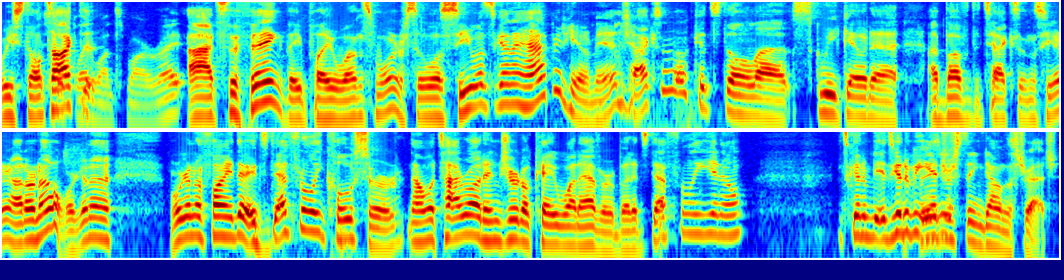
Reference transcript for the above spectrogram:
We still talked it once more, right? That's the thing. They play once more, so we'll see what's going to happen here, man. Jacksonville could still uh, squeak out uh, above the Texans here. I don't know. We're gonna we're gonna find out. It's definitely closer now with Tyrod injured. Okay, whatever, but it's definitely you know, it's gonna be it's gonna be interesting down the stretch.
